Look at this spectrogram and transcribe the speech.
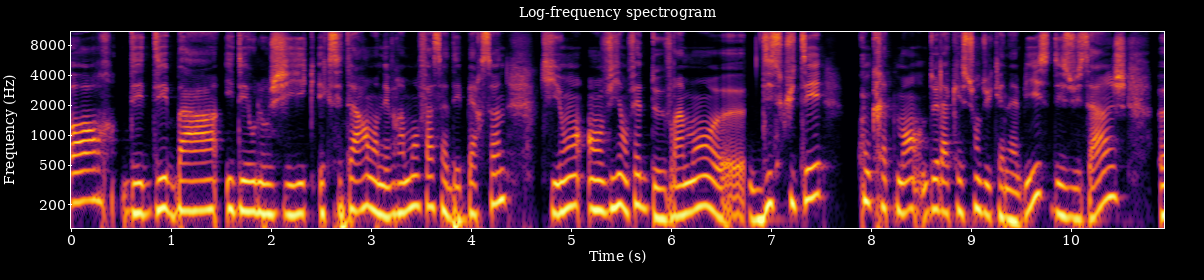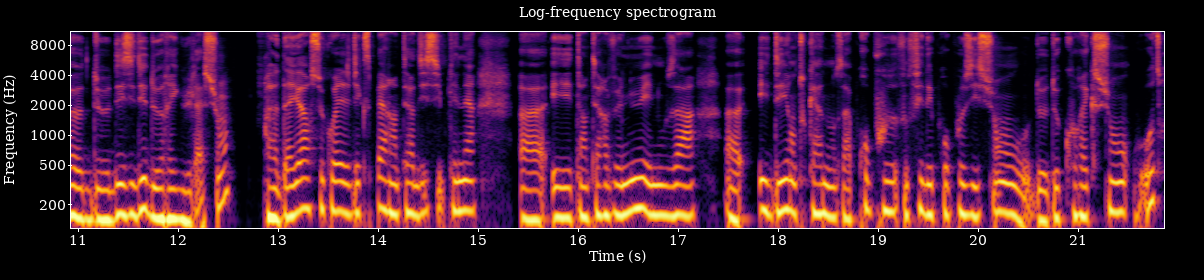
hors des débats idéologiques, etc. On est vraiment face à des personnes qui ont envie en fait de vraiment euh, discuter concrètement de la question du cannabis, des usages, euh, de, des idées de régulation. Euh, d'ailleurs, ce collège d'experts interdisciplinaires est intervenu et nous a aidé, en tout cas nous a fait des propositions de correction ou autres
